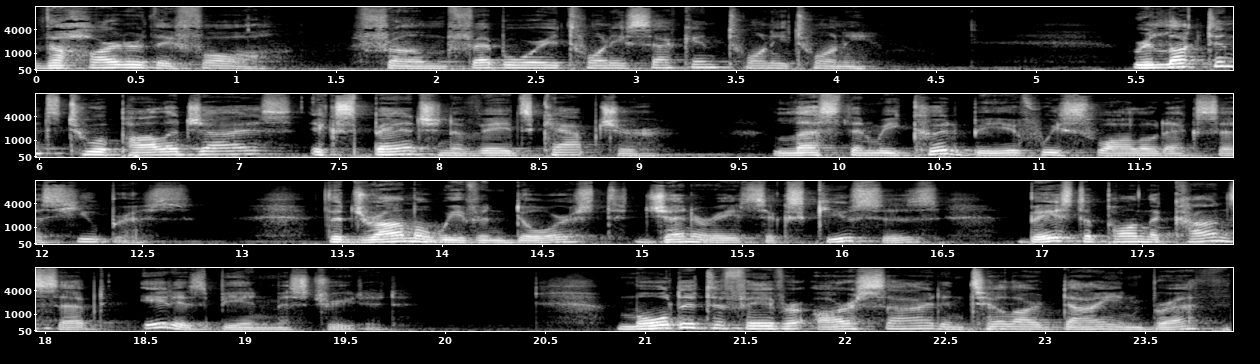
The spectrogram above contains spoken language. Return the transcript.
the harder they fall. From February 22nd, 2020. Reluctant to apologize, expansion evades capture, less than we could be if we swallowed excess hubris. The drama we've endorsed generates excuses based upon the concept it is being mistreated. Molded to favor our side until our dying breath,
